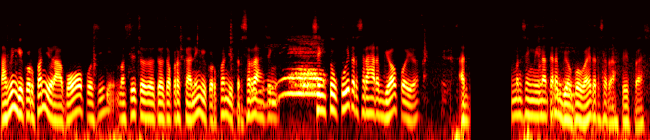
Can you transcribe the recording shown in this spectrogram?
tapi nggih korban ya ora apa-apa sih. Maksudnya cocok-cocok regane nggih korban ya terserah sing sing tuku terserah arep nggih apa ya. Temen sing minat arep nggih apa wae terserah bebas.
